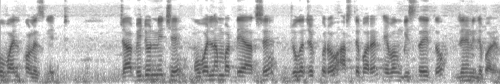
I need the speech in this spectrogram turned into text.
মোবাইল কলেজ গেট। যা ভিডিওর নিচে মোবাইল নাম্বার দেওয়া আছে, যোগাযোগ করেও আসতে পারেন এবং বিস্তারিত জেনে নিতে পারেন।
